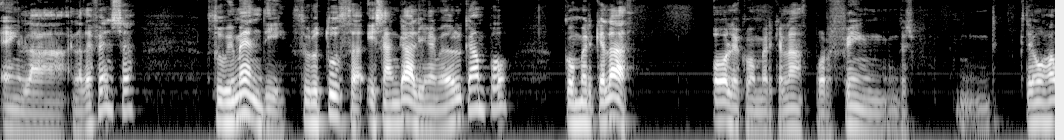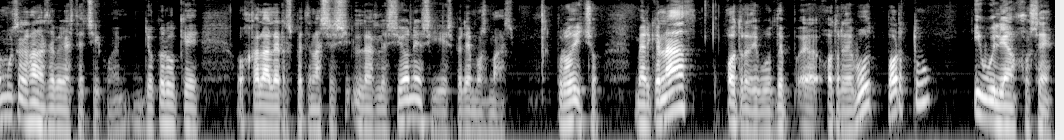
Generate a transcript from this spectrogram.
en, la, en la defensa, Zubimendi, Zurutuza y Sangali en el medio del campo, con Merkelaz, ole con Merkelaz, por fin, tengo muchas ganas de ver a este chico. ¿eh? Yo creo que ojalá le respeten las, lesiones y esperemos más. Por lo dicho, Merkelaz, otro debut, de, eh, otro debut, Portu y William José.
